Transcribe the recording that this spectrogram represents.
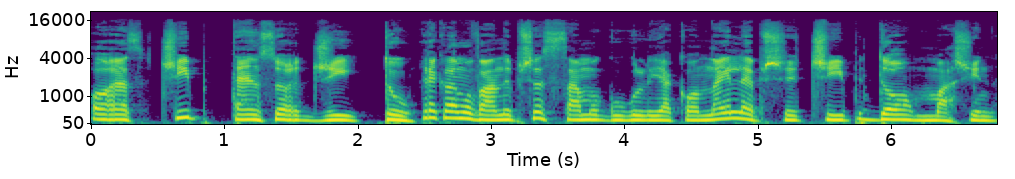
oraz chip Tensor G2, reklamowany przez samo Google jako najlepszy chip do machine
